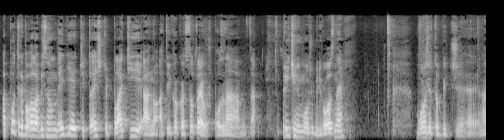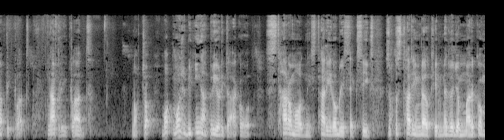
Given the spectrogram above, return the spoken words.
a potrebovala by som vedieť, či to ešte platí. A no a ty kokos, toto ja už poznám. Tá, príčiny môžu byť rôzne. Môže to byť, že napríklad, napríklad, no čo, môže byť iná priorita ako staromódny, starý, dobrý sexík so starým veľkým medveďom Markom.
